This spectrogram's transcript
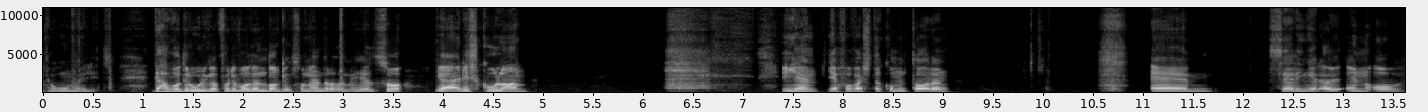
Det är omöjligt. Det här var det roliga, för det var den dagen som ändrade mig helt. Så jag är i skolan. Igen, jag får värsta kommentaren. Um, sen ringer en av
